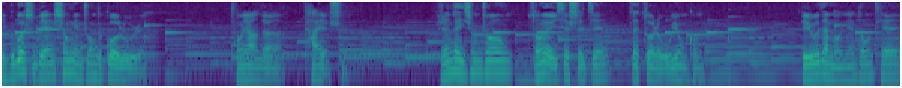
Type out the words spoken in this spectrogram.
你不过是别人生命中的过路人，同样的，他也是。人的一生中，总有一些时间在做着无用功。比如在某年冬天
